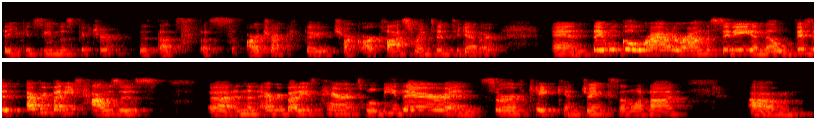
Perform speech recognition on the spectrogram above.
that you can see in this picture. That that's that's our truck, the truck our class rented together. And they will go round around the city and they'll visit everybody's houses. Uh, and then everybody's parents will be there and serve cake and drinks and whatnot. Um,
